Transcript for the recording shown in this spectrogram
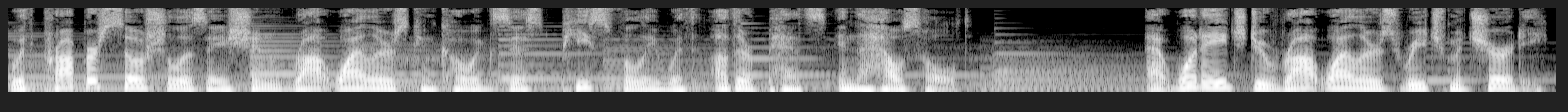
With proper socialization, Rottweilers can coexist peacefully with other pets in the household. At what age do Rottweilers reach maturity?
